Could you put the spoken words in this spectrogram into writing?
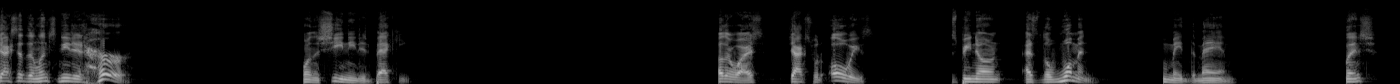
Jax said that Lynch needed her more than she needed Becky. Otherwise, Jax would always just be known as the woman who made the man. Lynch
